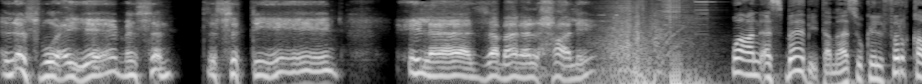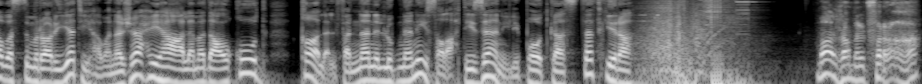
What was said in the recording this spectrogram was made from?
الأسبوعية من سنة الستين إلى الزمن الحالي. وعن أسباب تماسك الفرقة واستمراريتها ونجاحها على مدى عقود قال الفنان اللبناني صلاح تيزاني لبودكاست تذكرة. معظم الفرقة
